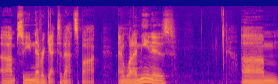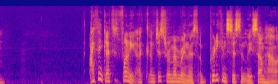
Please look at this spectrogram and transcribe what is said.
um, so you never get to that spot. And what I mean is, um, I think that's funny. I, I'm just remembering this I'm pretty consistently somehow.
